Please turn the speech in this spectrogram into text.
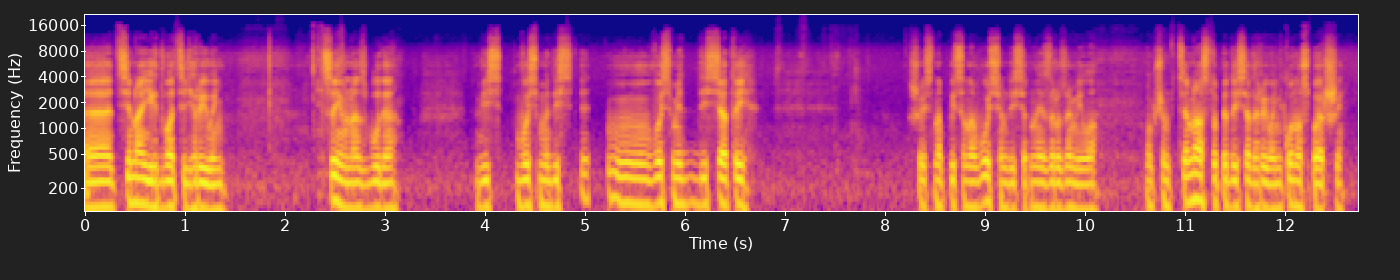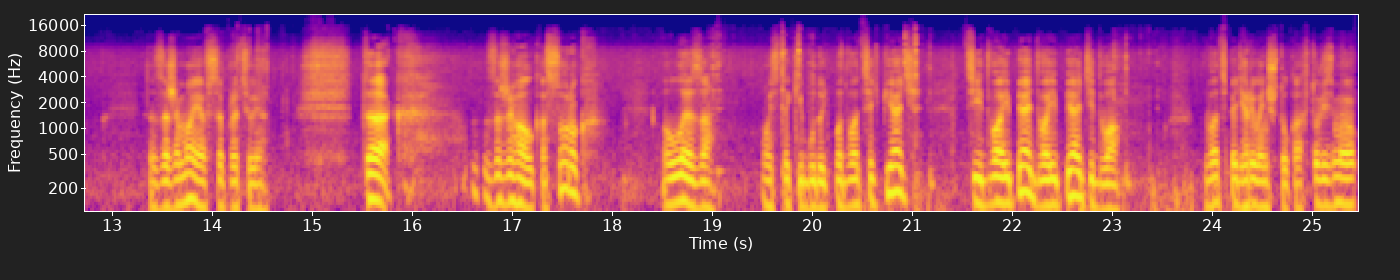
Е, ціна їх 20 гривень. Цей у нас буде 80, е, 80 Щось написано 80, не зрозуміло. В общем, ціна 150 гривень, конус перший. Зажимає, все працює. Так, зажигалка 40. Леза ось такі будуть по 25. Ці 2,5, 2,5 і 2. 25 гривень штука. Хто візьме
